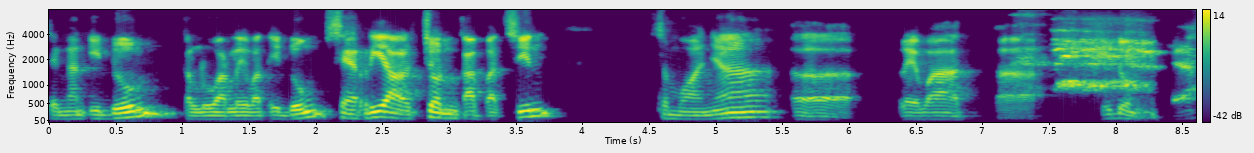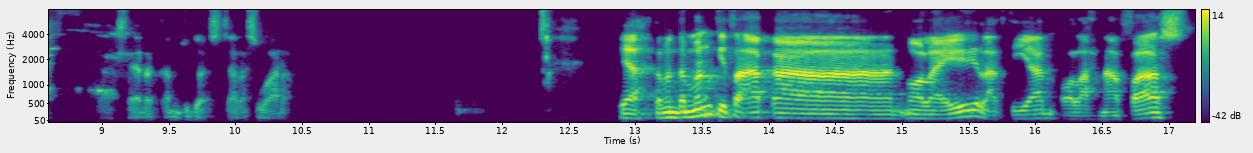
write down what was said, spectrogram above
dengan hidung, keluar lewat hidung, serial John Kabat-Zinn, semuanya uh, lewat uh, hidung. Ya. Nah, saya rekam juga secara suara. Ya, teman-teman, kita akan mulai latihan olah nafas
